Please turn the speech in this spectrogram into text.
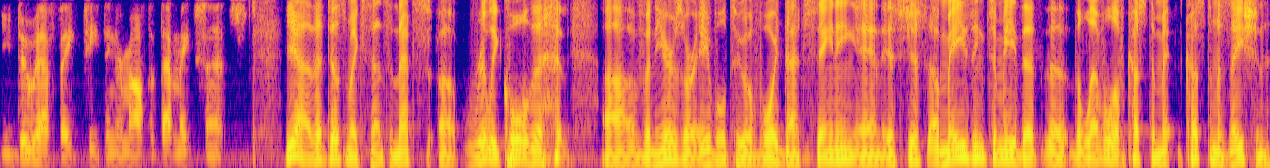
you do have fake teeth in your mouth if that makes sense. Yeah that does make sense and that's uh, really cool that uh, veneers are able to avoid that staining and it's just amazing to me that the, the level of custom customization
